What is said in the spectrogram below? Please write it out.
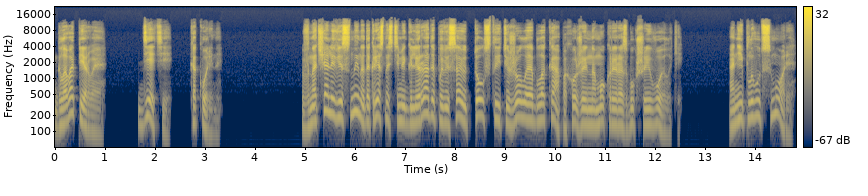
Глава первая. Дети. Кокорины. В начале весны над окрестностями Галерада повисают толстые тяжелые облака, похожие на мокрые разбухшие войлоки. Они плывут с моря,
